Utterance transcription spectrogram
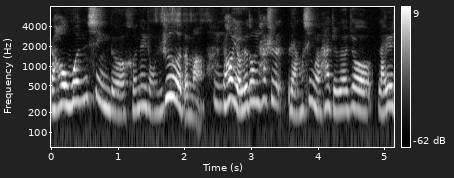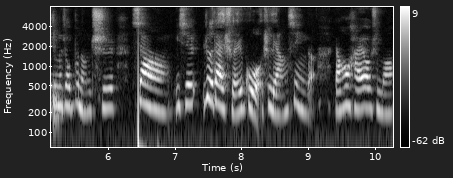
然后温性的和那种热的嘛。然后有些东西它是凉性的，她觉得就来月经的时候不能吃，像一些热带水果是凉性的，然后还有什么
